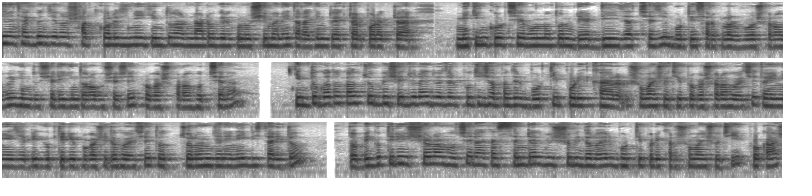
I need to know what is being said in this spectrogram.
জেনে থাকবেন যে এবার সাত কলেজ নিয়ে কিন্তু আর নাটকের কোনো সীমা নেই, তারা কিন্তু একটার পর একটা মিটিং করছে এবং নতুন ডেট দিয়ে যাচ্ছে যে ভর্তি সার্কুলার প্রকাশ করা হবে, কিন্তু সেটি কিন্তু অবশেষে প্রকাশ করা হচ্ছে না। কিন্তু গতকাল চব্বিশে জুলাই দু হাজার পঁচিশ আপনাদের ভর্তি পরীক্ষার সময়সূচি প্রকাশ করা হয়েছে, তো এই নিয়ে যে বিজ্ঞপ্তিটি প্রকাশিত হয়েছে, তো চলুন জেনে নেই বিস্তারিত। তো বিজ্ঞপ্তিটির শিরোনাম হচ্ছে, ঢাকা সেন্ট্রাল বিশ্ববিদ্যালয়ের ভর্তি পরীক্ষার সময়সূচি প্রকাশ।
